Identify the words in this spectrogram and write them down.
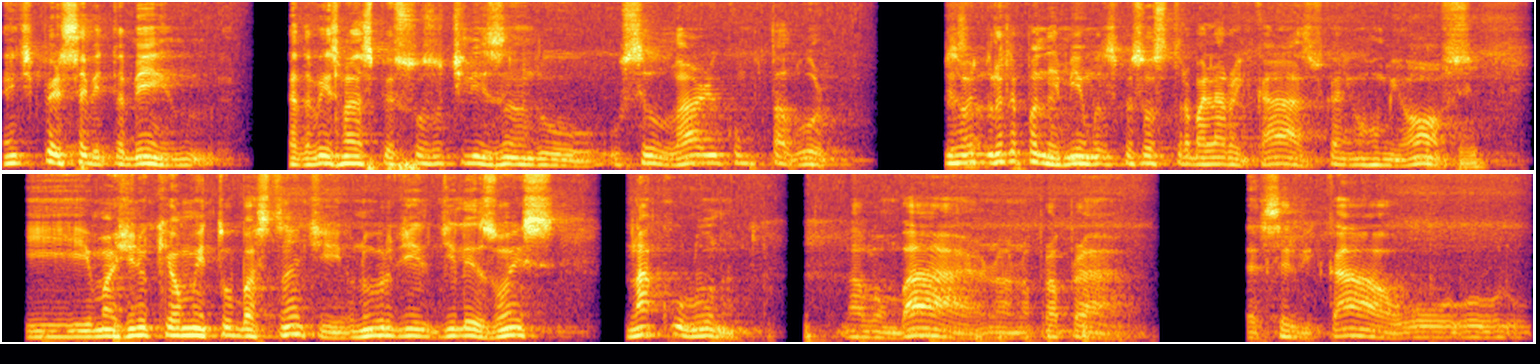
a gente percebe também cada vez mais as pessoas utilizando o celular e o computador. Principalmente durante a pandemia, muitas pessoas trabalharam em casa, ficaram em home office, uhum. e imagino que aumentou bastante o número de, de lesões na coluna na lombar, na, na própria é, cervical, ou,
